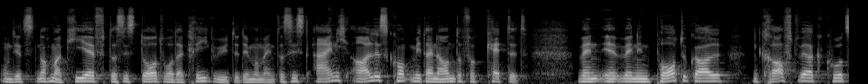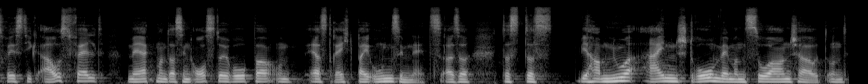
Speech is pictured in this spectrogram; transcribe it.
Und jetzt nochmal, Kiew, das ist dort, wo der Krieg wütet im Moment. Das ist eigentlich alles kommt miteinander verkettet. Wenn, äh, wenn in Portugal ein Kraftwerk kurzfristig ausfällt, merkt man das in Osteuropa und erst recht bei uns im Netz. Also das, das, wir haben nur einen Strom, wenn man es so anschaut. Und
